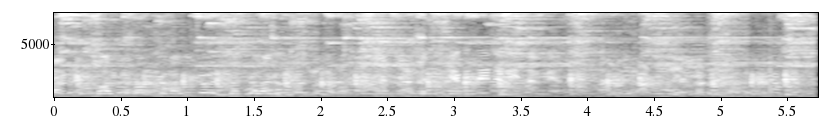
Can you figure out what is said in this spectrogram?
बाजू काढून बाजू काढून घ्या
